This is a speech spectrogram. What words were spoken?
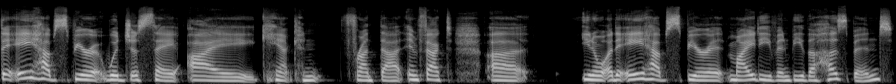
the Ahab spirit would just say, I can't confront that. In fact, uh, you know, an Ahab spirit might even be the husband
